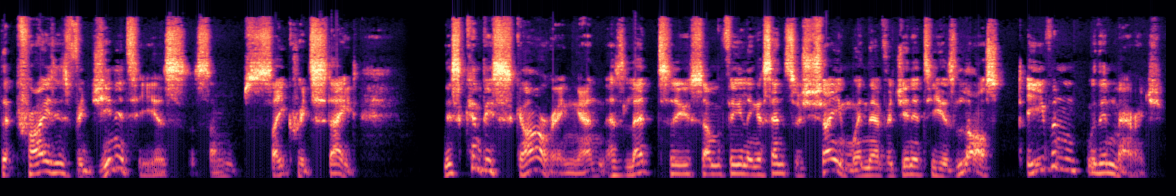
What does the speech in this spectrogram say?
that prizes virginity as some sacred state. This can be scarring and has led to some feeling a sense of shame when their virginity is lost, even within marriage.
